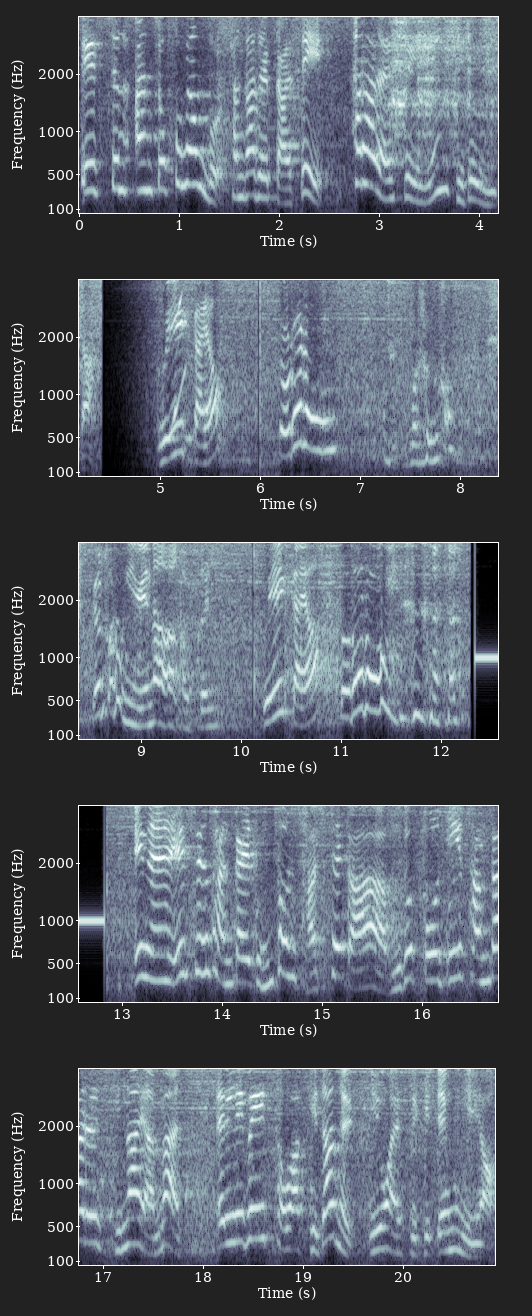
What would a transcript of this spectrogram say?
1층 안쪽 후면부 상가들까지 살아날 수 있는 구조입니다. 왜일까요? 뾰로롱. 뭐라고? 뾰로롱이 왜 나와 갑자기? 왜일까요? 뾰로롱. 이는 1층 상가의 동선 자체가 무조건 이 상가를 지나야만 엘리베이터와 계단을 이용할 수 있기 때문이에요.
